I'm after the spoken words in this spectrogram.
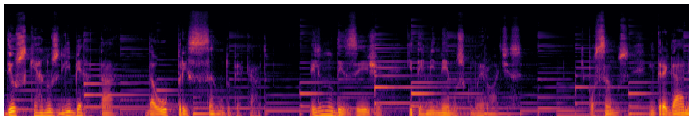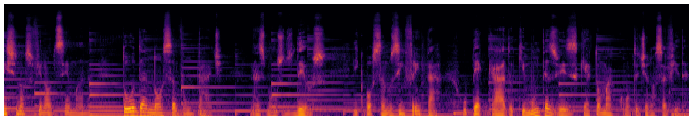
Deus quer nos libertar da opressão do pecado. Ele não deseja que terminemos como Herodes possamos entregar neste nosso final de semana toda a nossa vontade nas mãos de Deus e que possamos enfrentar o pecado que muitas vezes quer tomar conta de nossa vida.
